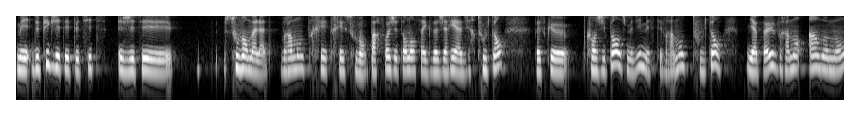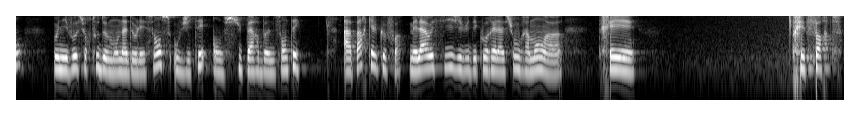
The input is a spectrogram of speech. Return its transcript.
mais depuis que j'étais petite, j'étais souvent malade, vraiment très très souvent. Parfois j'ai tendance à exagérer, à dire tout le temps, parce que quand j'y pense, je me dis mais c'était vraiment tout le temps. Il n'y a pas eu vraiment un moment au niveau surtout de mon adolescence où j'étais en super bonne santé. À part quelques fois. Mais là aussi j'ai vu des corrélations vraiment euh, très très fortes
